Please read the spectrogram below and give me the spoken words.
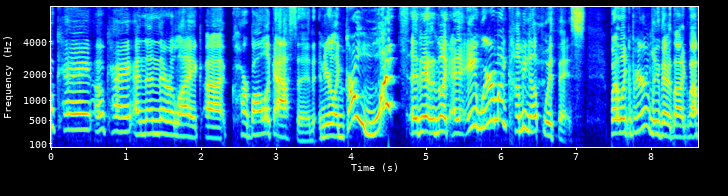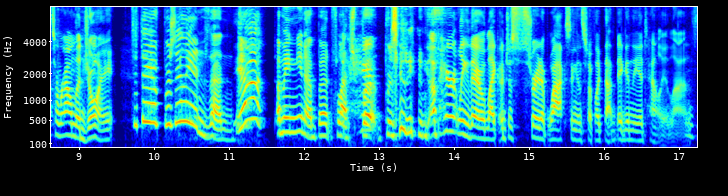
Okay, okay, and then they're like uh, carbolic acid, and you're like, girl, what? And, then, like, hey, where am I coming up with this? But like, apparently, they're like, that's around the joint. Did they have Brazilians then? Yeah. I mean, you know, burnt flesh, but Brazilians. Apparently, they're like just straight up waxing and stuff like that, big in the Italian lands.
